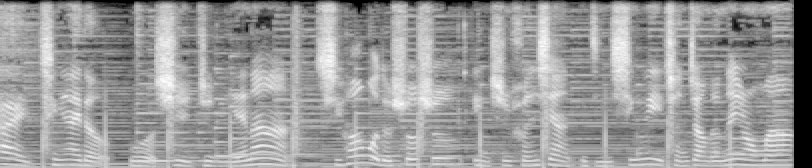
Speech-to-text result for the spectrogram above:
嗨，亲爱的，我是朱莉安娜。喜欢我的说书、影视分享以及心理成长的内容吗？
